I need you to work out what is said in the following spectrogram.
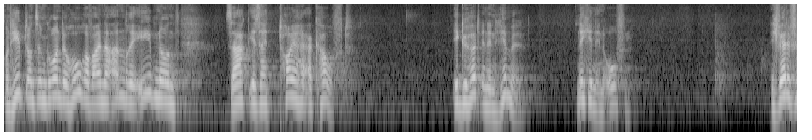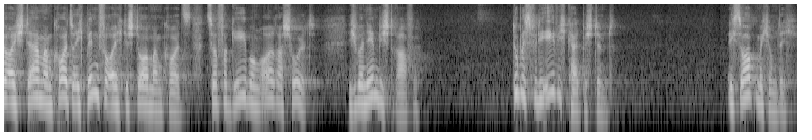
und hebt uns im Grunde hoch auf eine andere Ebene und sagt, ihr seid teuer erkauft. Ihr gehört in den Himmel, nicht in den Ofen. Ich werde für euch sterben am Kreuz, oder ich bin für euch gestorben am Kreuz, zur Vergebung eurer Schuld. Ich übernehme die Strafe. Du bist für die Ewigkeit bestimmt. Ich sorge mich um dich.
